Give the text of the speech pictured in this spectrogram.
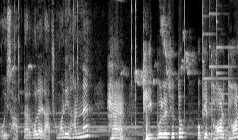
ওই সাপটার গলায় রাজকুমারী হার না। হ্যাঁ ঠিক বলেছ তো। ওকে ধর ধর।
